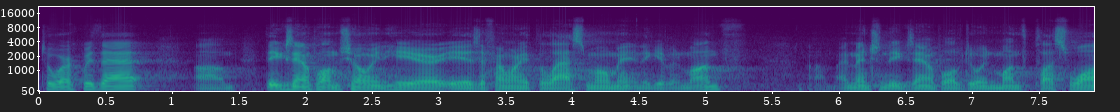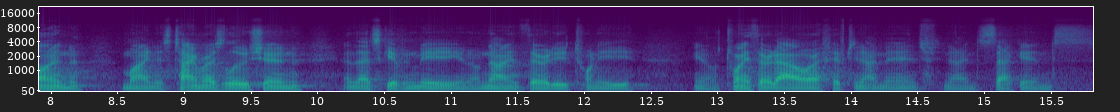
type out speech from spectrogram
to work with that. Um, the example I'm showing here is if I want to get the last moment in a given month. Um, I mentioned the example of doing month plus one minus time resolution, and that's given me, you know, 9:30, 20, you know, 23rd hour, 59 minutes, 59 seconds,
